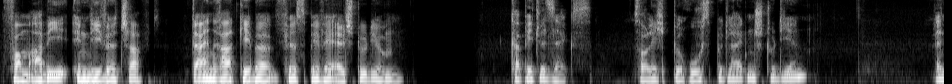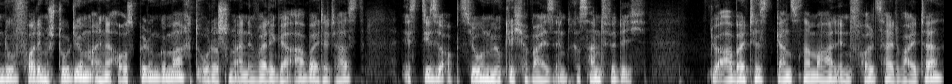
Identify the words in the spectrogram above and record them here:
Vom Abi in die Wirtschaft. Dein Ratgeber fürs BWL-Studium. Kapitel 6. Soll ich berufsbegleitend studieren? Wenn du vor dem Studium eine Ausbildung gemacht oder schon eine Weile gearbeitet hast, ist diese Option möglicherweise interessant für dich. Du arbeitest ganz normal in Vollzeit weiter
